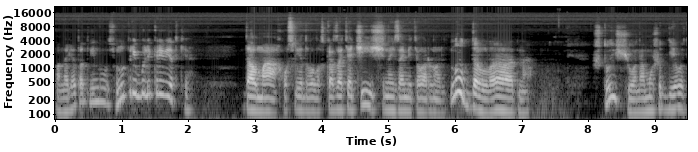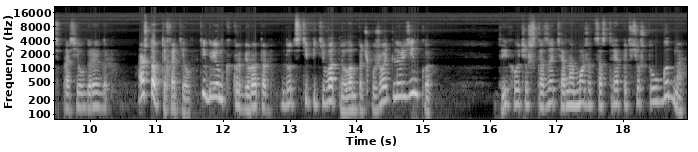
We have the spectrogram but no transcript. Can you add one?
Панель отодвинулась. Внутри были креветки. «Далмаху следовало сказать очищенный», — заметил Арнольд. «Ну да ладно». «Что еще она может делать?» — спросил Грегор. «А что б ты хотел? Тигренка, карбюратор, 25-ваттную лампочку, жевательную резинку?» «Ты хочешь сказать, она может состряпать все, что угодно?»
